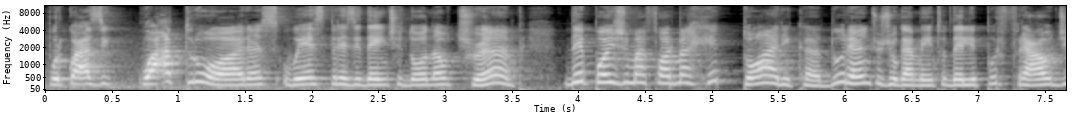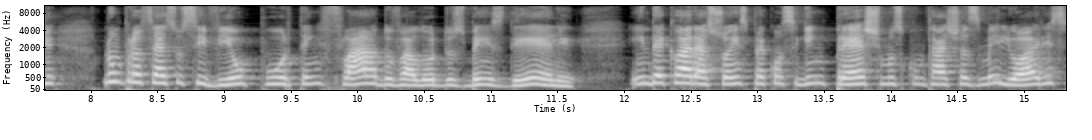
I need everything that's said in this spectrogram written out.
por quase quatro horas, o ex-presidente Donald Trump, depois de uma forma retórica durante o julgamento dele por fraude, num processo civil por ter inflado o valor dos bens dele, em declarações para conseguir empréstimos com taxas melhores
